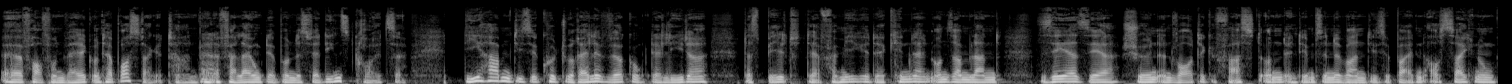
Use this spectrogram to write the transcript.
äh, Frau von Welk und Herr Broster getan bei ja. der Verleihung der Bundesverdienstkreuze. Die haben diese kulturelle Wirkung der Lieder, das Bild der Familie, der Kinder in unserem Land sehr, sehr schön in Worte gefasst. Und in dem Sinne waren diese beiden Auszeichnungen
